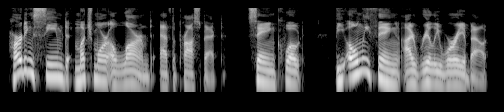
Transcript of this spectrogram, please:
Harding seemed much more alarmed at the prospect, saying, quote, The only thing I really worry about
